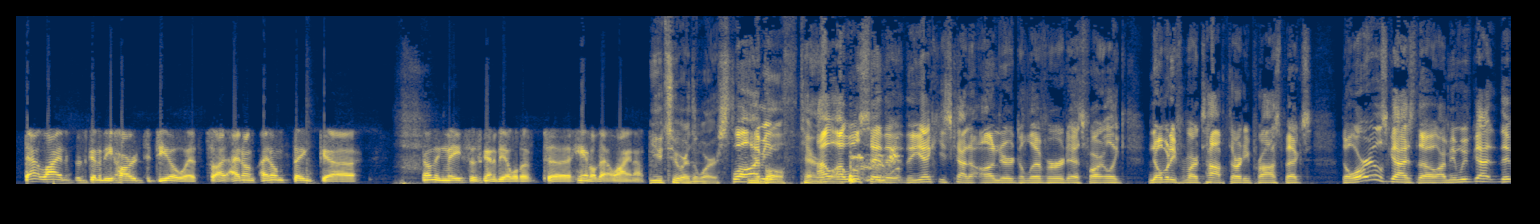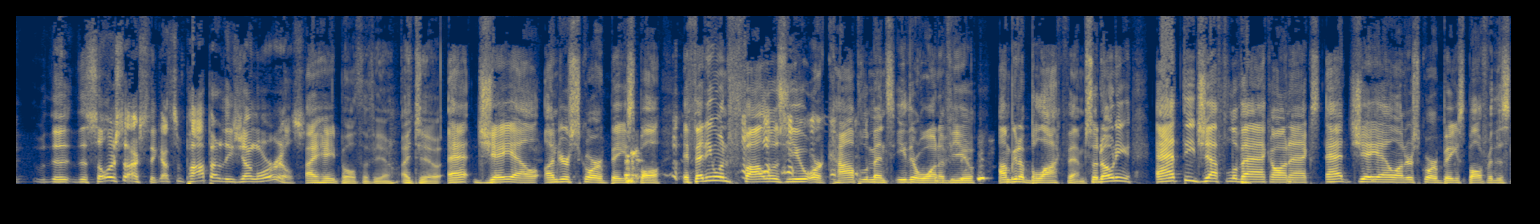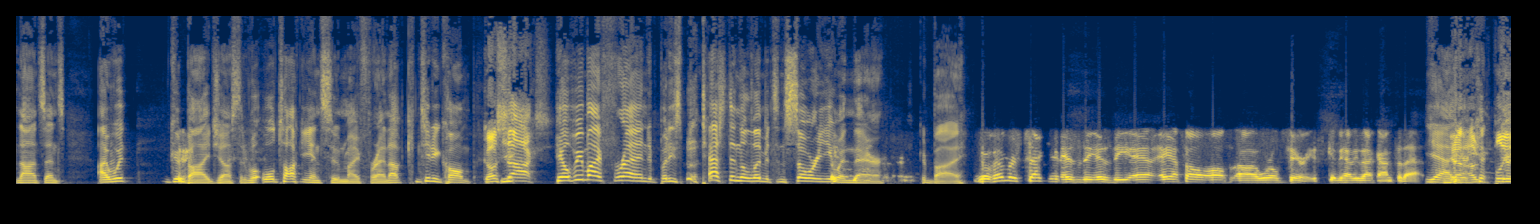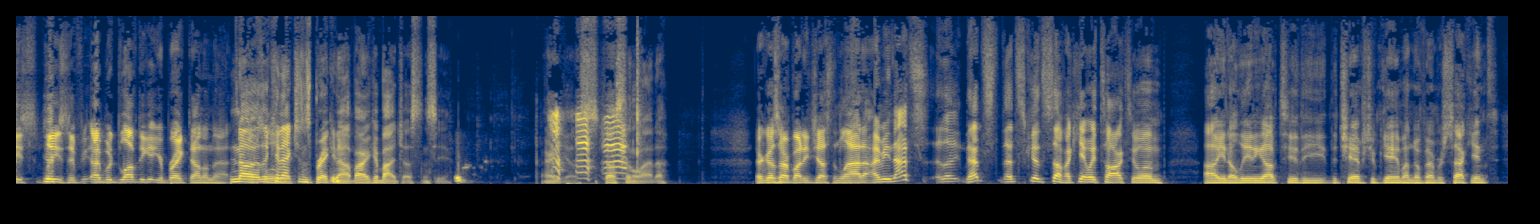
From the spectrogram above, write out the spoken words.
That lineup is going to be hard to deal with. So I, I don't, I don't think, uh, I don't think Mesa is going to be able to, to handle that lineup. You two are the worst. Well, You're I mean, both terrible. I, I will say the the Yankees kind of under delivered as far like nobody from our top thirty prospects. The Orioles guys, though, I mean, we've got the the, the Solar Sox. They got some pop out of these young Orioles. I hate both of you. I do. At JL underscore baseball. if anyone follows you or compliments either one of you, I'm going to block them. So don't even, at the Jeff Levack on X, at JL underscore baseball for this nonsense. I would, goodbye, Justin. We'll, we'll talk again soon, my friend. I'll continue to call him. Go Sox! He'll be my friend, but he's testing the limits, and so are you in there. Goodbye. November second is the is the uh, AFL All, uh, World Series. Good to have you back on for that. Yeah, Yeah, you're- uh, you're- please, please. If I would love to get your breakdown on that. No, Absolutely. the connection's breaking up. All right, goodbye, Justin. See you. There he goes. Justin Lada. There goes our buddy Justin Lada. I mean, that's that's that's good stuff. I can't wait to talk to him. Uh, you know, leading up to the the championship game on November second.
